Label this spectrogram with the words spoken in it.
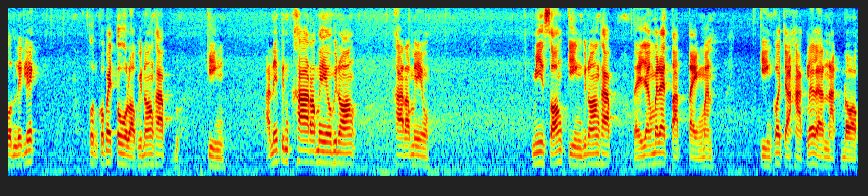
ต้นเล็กๆ ต้นก็ไม่โตหรอกพี่น้องครับ กิ่ง อันนี้เป็นคาราเมลพี่น้อง คาราเมล มีสองกิ่งพี่น้องครับ แต่ยังไม่ได้ตัดแต่งมัน กิ่งก็จะหักแล้วแหละหนักดอก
